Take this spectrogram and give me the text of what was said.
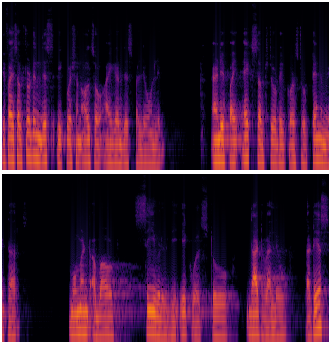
if i substitute in this equation also i get this value only and if i x substitute equals to 10 meters moment about c will be equals to that value that is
